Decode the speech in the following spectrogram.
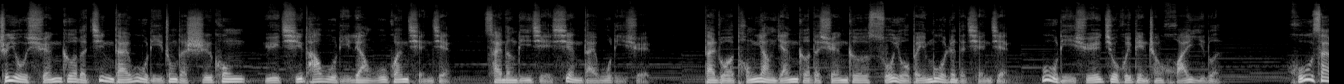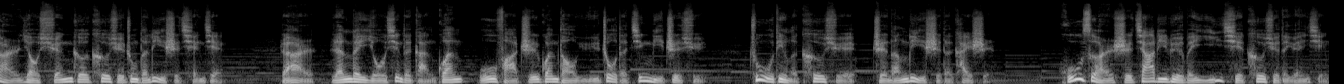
只有悬割了近代物理中的时空与其他物理量无关前见，才能理解现代物理学。但若同样严格的悬割所有被默认的前见，物理学就会变成怀疑论。胡塞尔要悬割科学中的历史前见，然而人类有限的感官无法直观到宇宙的精密秩序，注定了科学只能历史的开始。胡塞尔视伽利略为一切科学的原型，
